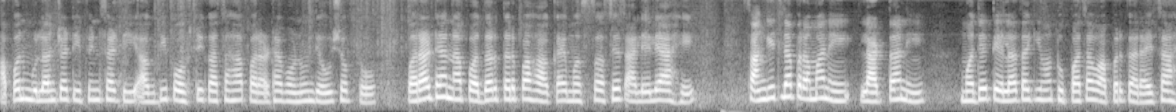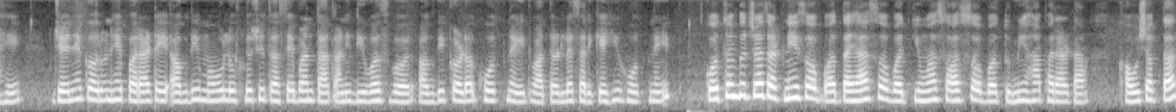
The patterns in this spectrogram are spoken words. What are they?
आपण मुलांच्या टिफिनसाठी अगदी पौष्टिक असा हा पराठा बनवून देऊ शकतो. पराठ्यांना पदर तर पहा काय मस्त असेच आलेले आहे. सांगितल्याप्रमाणे लाटताना मध्ये तेलाचा किंवा तुपाचा वापर करायचा आहे. जेणेकरून हे पराठे अगदी मऊ लुसलुशीत असे बनतात आणि दिवसभर अगदी कडक होत नाहीत वातडल्यासारखेही होत नाहीत. कोथिंबीरच्या चटणीसोबत दह्यासोबत किंवा सॉससोबत तुम्ही हा पराठा खाऊ शकतात.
